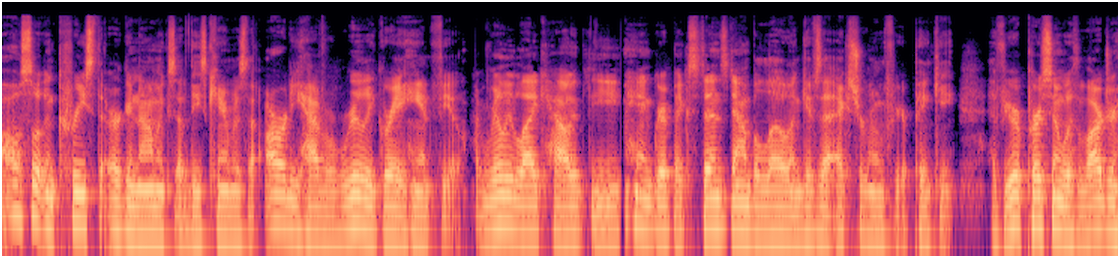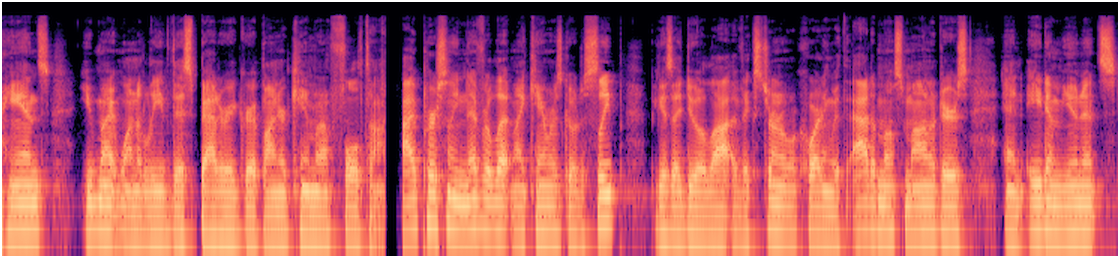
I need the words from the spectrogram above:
also increase the ergonomics of these cameras that already have a really great hand feel. I really like how the hand grip extends down below and gives that extra room for your pinky. If you're a person with larger hands, you might want to leave this battery grip on your camera full time. I personally never let my cameras go to sleep because I do a lot of external recording with Atomos monitors and ATEM units.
